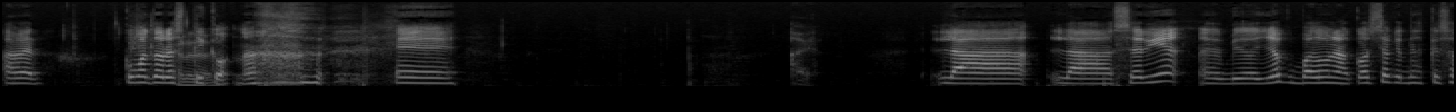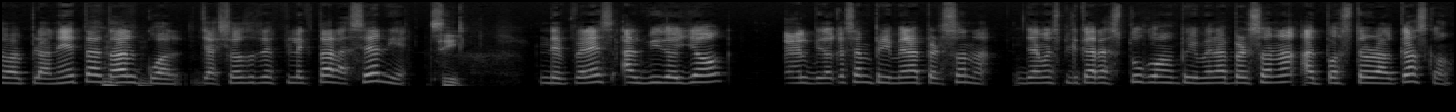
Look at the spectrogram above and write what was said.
a ver, ¿cómo te lo explico? No. Eh, a ver. La, la sèrie, el videojoc, va d'una cosa que tens que salvar el planeta, tal qual. I això es reflecta la sèrie. sí, Després, al videojoc, el videojoc és en primera persona. Ja m'explicaràs tu com en primera persona et pots treure el casco.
